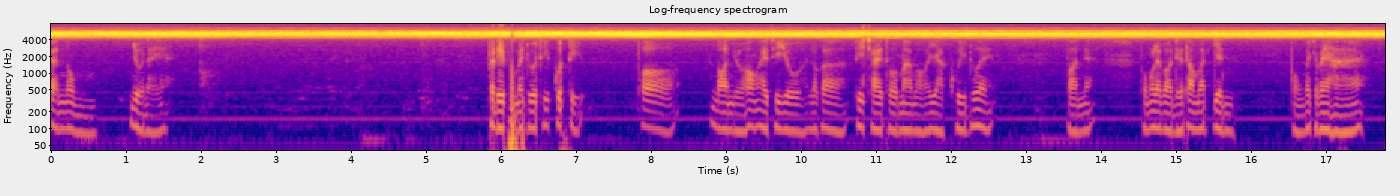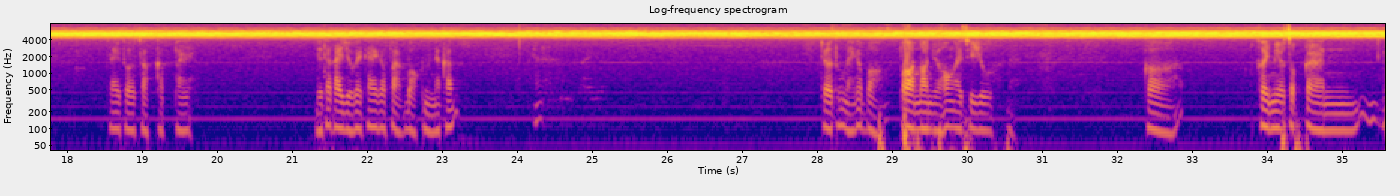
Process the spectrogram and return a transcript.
จันหนุ่มอยู่ไหนพอดีผมไปดูที่กุฏิพ่อนอนอยู่ห้องไอซียูแล้วก็พี่ชายโทรมาบอกว่าอยากคุยด้วย ตอนเนี้ย ผมก็เลยบอกเดี๋ยวทำวัดเย็น ผมก็จะไปหาใช้โทรศัพท์กลับไป เดี๋ยวถ้าใครอยู่ใกล้ๆก็ฝากบอกหน่อยนะครับ เจอตรงไหนก็บอกพ่อนอนอยู่ห้องไอซียูก็เคยมีประสบการณ์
